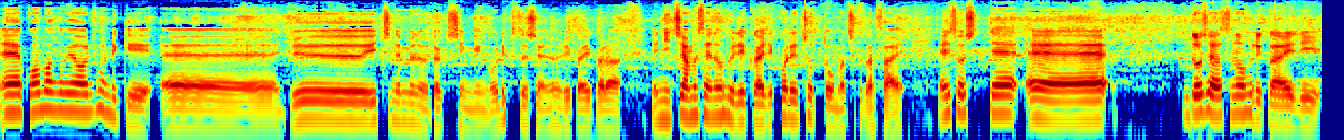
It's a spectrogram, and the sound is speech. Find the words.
えー、この番組はオリフォン歴、えー、11年目の私信玄がオリックス試合の振り返りから、日ハム戦の振り返り、これちょっとお待ちください。えー、そして、えー、ドジャースの振り返り、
